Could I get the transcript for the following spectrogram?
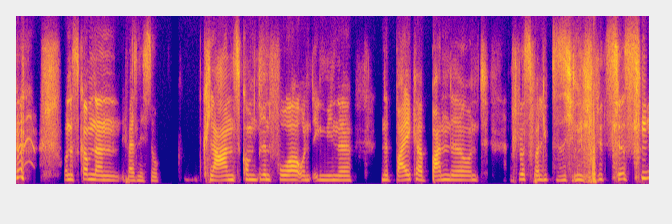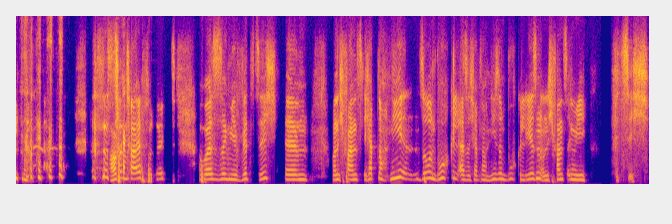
und es kommen dann, ich weiß nicht, so Clans kommen drin vor und irgendwie eine eine Biker-Bande und am Schluss verliebt sie sich in den Polizisten. das ist okay. total verrückt, aber es ist irgendwie witzig. Ähm, und ich fand es, ich habe noch nie so ein Buch, also ich habe noch nie so ein Buch gelesen und ich fand es irgendwie witzig.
